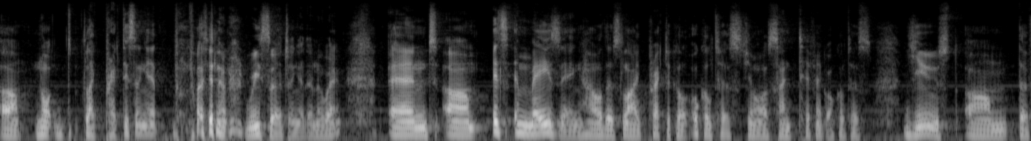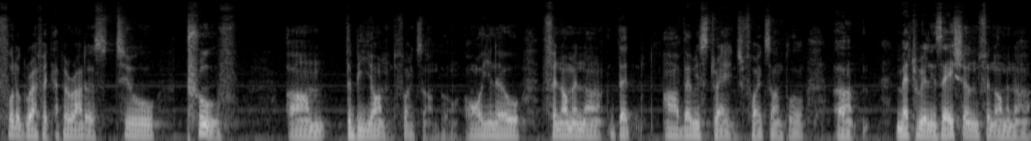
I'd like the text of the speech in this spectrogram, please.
um, not like practicing it, but you know, researching it in a way. And um, it's amazing how this like practical occultists, you know, scientific occultists, used um, the photographic apparatus to prove um, the beyond, for example, or you know, phenomena that are very strange. For example, uh, materialization phenomena,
